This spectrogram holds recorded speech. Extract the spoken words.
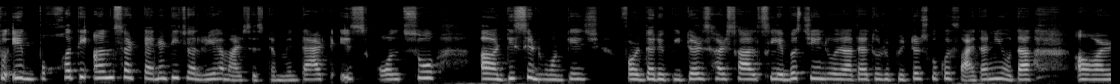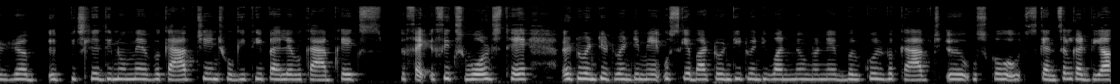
तो एक बहुत ही अनसर्टेनिटी चल रही है हमारे सिस्टम में। That is also disadvantage for the repeaters हर साल सिलेबस चेंज हो जाता है तो रिपीटर्स को कोई फ़ायदा नहीं होता। और पिछले दिनों में वो कैब चेंज हो गई थी। पहले वो कैब के एक फिक्स वर्ड्स थे ट्वेंटी ट्वेंटी में। उसके बाद ट्वेंटी ट्वेंटी वन में उन्होंने बिल्कुल वो कैब उसको कैंसिल कर दिया।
